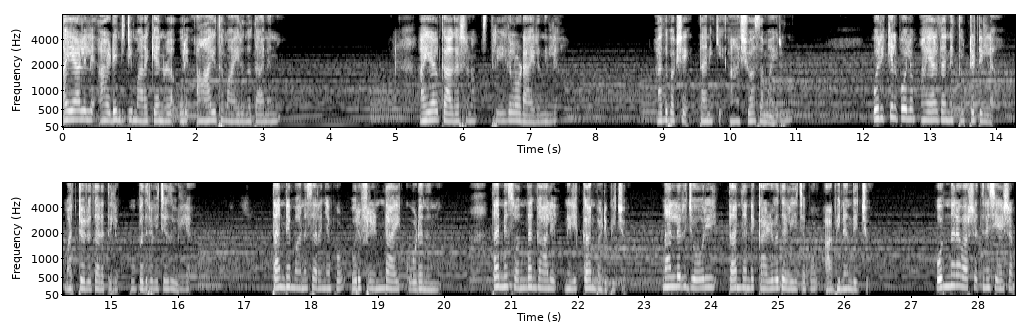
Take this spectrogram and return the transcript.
അയാളിലെ ഐഡന്റിറ്റി മറയ്ക്കാനുള്ള ഒരു ആയുധമായിരുന്നു താനെന്ന്. അയാൾക്ക് ആകർഷണം സ്ത്രീകളോടായിരുന്നില്ല. അത് പക്ഷേ തനിക്ക് ആശ്വാസമായിരുന്നു. ഒരിക്കൽ പോലും അയാൾ തന്നെ തൊട്ടിട്ടില്ല. മറ്റൊരു തരത്തിലും ഉപദ്രവിച്ചതുമില്ല. തന്റെ മനസ്സറിഞ്ഞപ്പോൾ ഒരു ഫ്രണ്ടായി കൂടെ നിന്നു. തന്നെ സ്വന്തം കാലിൽ നിൽക്കാൻ പഠിപ്പിച്ചു. നല്ലൊരു ജോലിയിൽ താൻ തന്റെ കഴിവ് തെളിയിച്ചപ്പോൾ അഭിനന്ദിച്ചു. ഒന്നര വർഷത്തിന് ശേഷം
